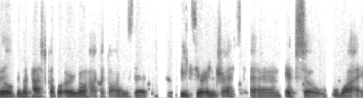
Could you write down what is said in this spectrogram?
built in the past couple Ergo hackathons that piques your interest? And if so, why?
